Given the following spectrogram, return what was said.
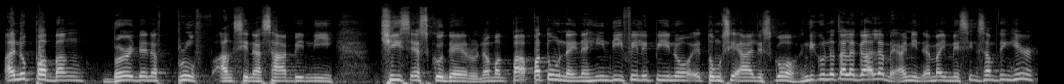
Ano pa bang burden of proof ang sinasabi ni Cheese Escudero na magpapatunay na hindi Filipino itong si Alice Go? Hindi ko na talaga alam eh. I mean, am I missing something here?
